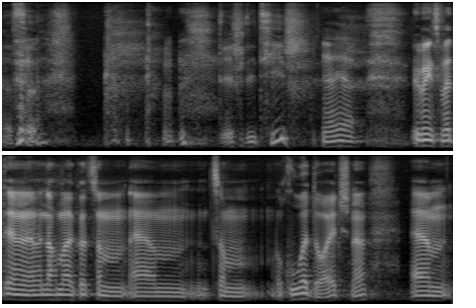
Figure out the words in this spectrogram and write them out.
Weißt du? Definitiv. Ja, ja. Übrigens wird äh, noch mal kurz zum, ähm, zum Ruhrdeutsch, ne? ähm,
